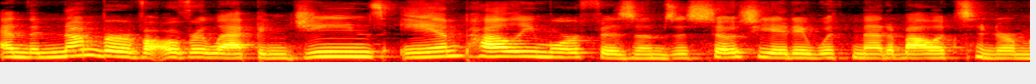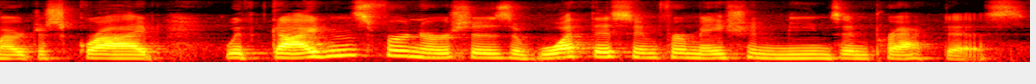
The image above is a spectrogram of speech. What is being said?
and the number of overlapping genes and polymorphisms associated with metabolic syndrome are described with guidance for nurses of what this information means in practice.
